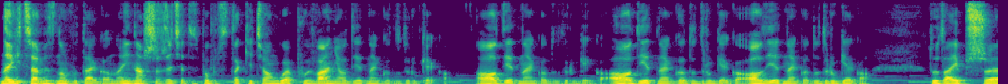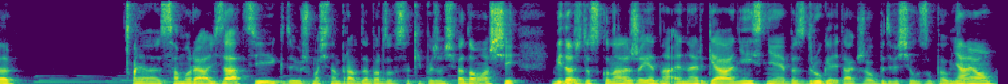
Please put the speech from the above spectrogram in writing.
No i chcemy znowu tego. No i nasze życie to jest po prostu takie ciągłe pływanie od jednego do drugiego. Od jednego do drugiego, od jednego do drugiego, od jednego do drugiego. Tutaj przy e, samorealizacji, gdy już ma się naprawdę bardzo wysoki poziom świadomości, widać doskonale, że jedna energia nie istnieje bez drugiej, tak? Że obydwie się uzupełniają.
